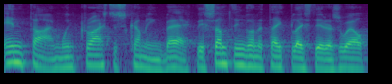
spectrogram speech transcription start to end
end time when Christ is coming back. There's something going to take place there as well.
